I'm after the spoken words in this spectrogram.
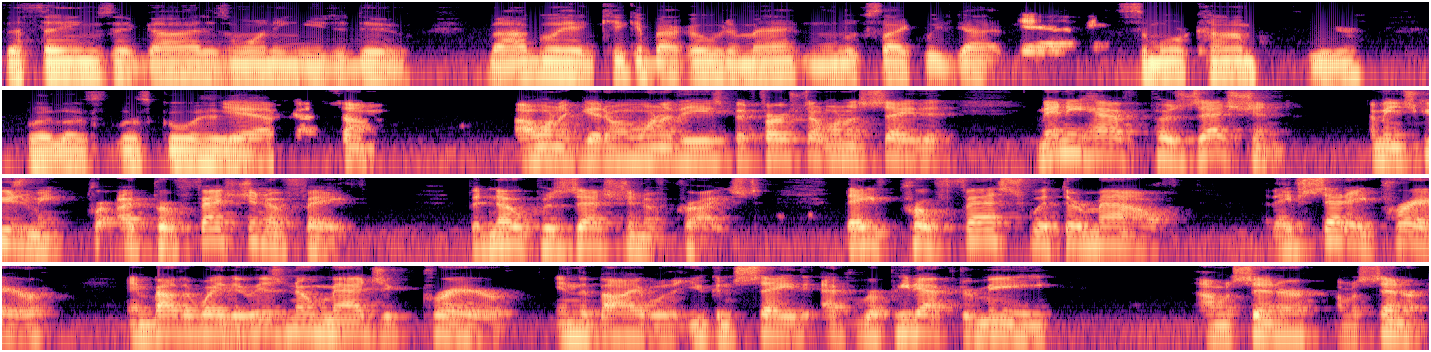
the things that God is wanting you to do. But I'll go ahead and kick it back over to Matt, and it looks like we've got yeah. some more comments here. But let's let's go ahead. Yeah, I've got some. I want to get on one of these, but first I want to say that many have possession I mean, excuse me, a profession of faith, but no possession of Christ. They've professed with their mouth, they've said a prayer, and by the way, there is no magic prayer in the Bible that you can say, repeat after me, I'm a sinner, I'm a sinner.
